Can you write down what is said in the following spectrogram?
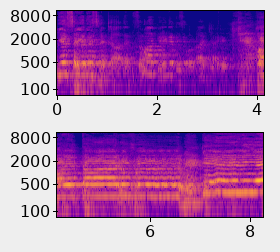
یہ سید سجاد ہے۔ سماعت کریں گے کسی اور آ جائے ہائے تعارف کے لیے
